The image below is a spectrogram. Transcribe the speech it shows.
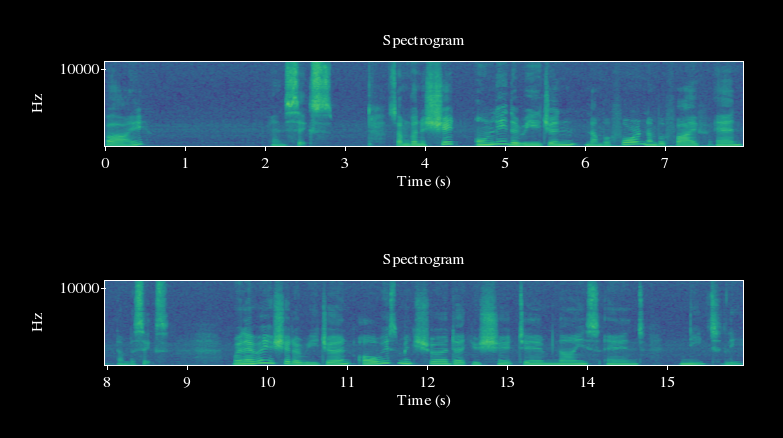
5 and 6 so I'm going to shade only the region number 4 number 5 and number 6 whenever you shade a region always make sure that you shade them nice and neatly.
